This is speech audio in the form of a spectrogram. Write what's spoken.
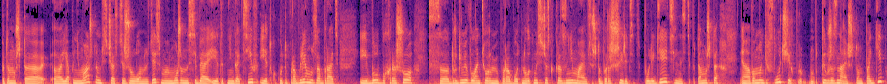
потому что э, я понимаю, что им сейчас тяжело, но здесь мы можем на себя и этот негатив, и эту какую-то проблему забрать, и было бы хорошо с другими волонтерами поработать. Но вот мы сейчас как раз занимаемся, чтобы расширить это поле деятельности, потому что э, во многих случаях ты уже знаешь, что он погиб,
